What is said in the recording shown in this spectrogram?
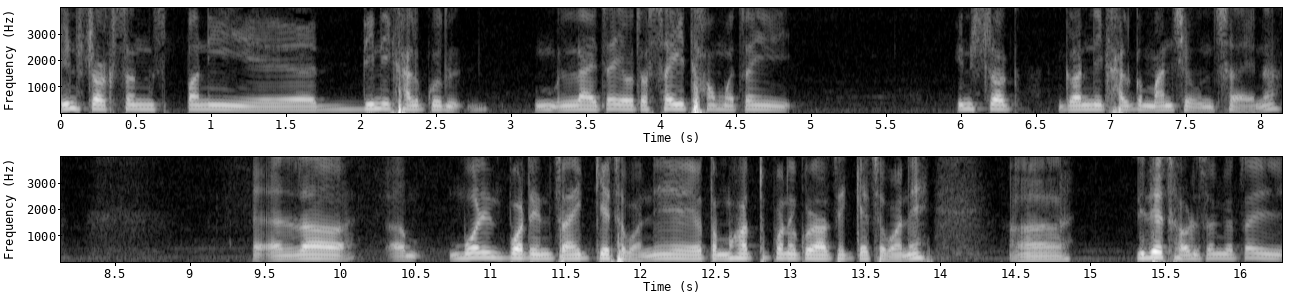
इन्स्ट्रक्सन्स पनि दिने खालको लाई चाहिँ एउटा सही ठाउँमा चाहिँ इन्स्ट्रक्ट गर्ने खालको मान्छे हुन्छ होइन। र मोर इम्पोर्टेन्ट चाहिँ के छ भने एउटा महत्त्वपूर्ण कुरा चाहिँ के छ भने लिडर्सहरूसँग चाहिँ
